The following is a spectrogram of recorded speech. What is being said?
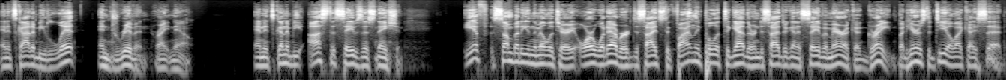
And it's got to be lit and driven right now. And it's going to be us that saves this nation. If somebody in the military or whatever decides to finally pull it together and decide they're going to save America, great. But here's the deal like I said,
